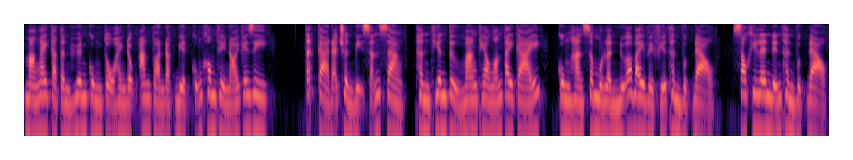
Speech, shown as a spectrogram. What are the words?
mà ngay cả Tần Huyên cùng tổ hành động an toàn đặc biệt cũng không thể nói cái gì. Tất cả đã chuẩn bị sẵn sàng, thần thiên tử mang theo ngón tay cái, cùng Hàn Sâm một lần nữa bay về phía thần vực đảo. Sau khi lên đến thần vực đảo,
